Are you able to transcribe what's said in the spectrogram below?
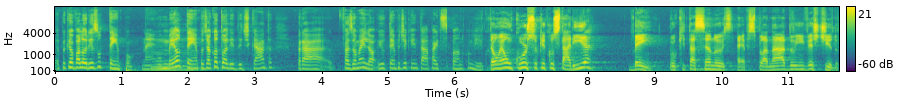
é porque eu valorizo o tempo, né? Hum. O meu hum. tempo, já que eu estou ali dedicada para fazer o melhor e o tempo de quem está participando comigo. Então é um curso que custaria bem, porque está sendo é, explanado e investido.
